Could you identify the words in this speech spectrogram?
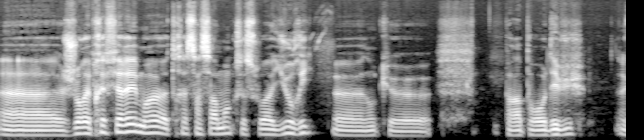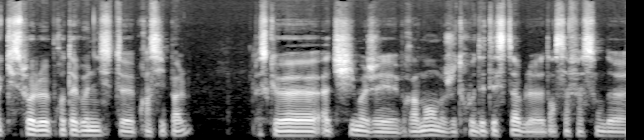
J'aurais préféré, moi, très sincèrement, que ce soit Yuri, donc par rapport au début, qui soit le protagoniste principal. Parce que euh, Hachi, moi, j'ai vraiment, moi, je trouve détestable dans sa façon de,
